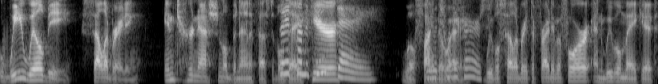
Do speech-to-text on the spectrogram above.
we will be celebrating International Banana Festival But Day it's on a here. Tuesday. We'll find the a way. 21st. We will celebrate the Friday before, and we will make it.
